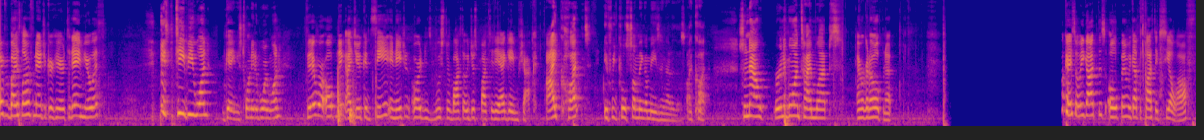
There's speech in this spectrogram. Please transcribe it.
Hey everybody, it's Lover Fanatic here. Today I'm here with. It's the TV one. I'm kidding. It's Tornado Boy one. Today we're opening, as you can see, an Ancient Origins booster box that we just bought today at Game Shack. I cut if we pull something amazing out of this. I cut. So now we're gonna go on time lapse. And we're gonna open it. Okay, so we got this open. We got the plastic seal off.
